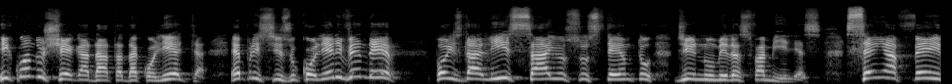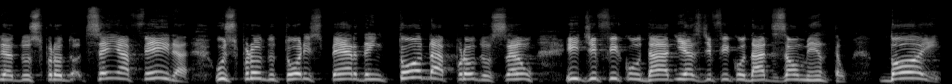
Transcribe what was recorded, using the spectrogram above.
E quando chega a data da colheita, é preciso colher e vender pois dali sai o sustento de inúmeras famílias. Sem a feira dos sem a feira, os produtores perdem toda a produção e dificuldade e as dificuldades aumentam. Dói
